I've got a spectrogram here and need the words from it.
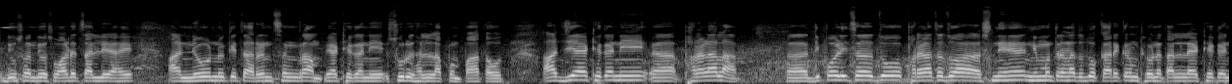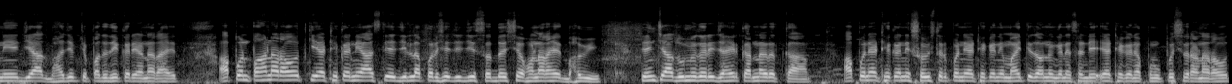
दिवसेंदिवस वाढत चालली आहे आणि निवडणुकीचा रणसंग्राम या ठिकाणी सुरू झालेला आपण पाहत आहोत. आज जे या ठिकाणी फराळाला दीपावलीचा जो फराळाचा जो स्नेह निमंत्रणाचा जो कार्यक्रम ठेवण्यात आलेला आहे या ठिकाणी जे आज भाजपचे पदाधिकारी येणार आहेत. आपण पाहणार आहोत की या ठिकाणी आज ते जिल्हा परिषदेचे जी सदस्य होणार आहेत भावी त्यांची आज उमेदवारी जाहीर करणार आहेत का? आपण या ठिकाणी सविस्तरपणे या ठिकाणी माहिती जाणून घेण्यासाठी या ठिकाणी आपण उपस्थित राहणार आहोत.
